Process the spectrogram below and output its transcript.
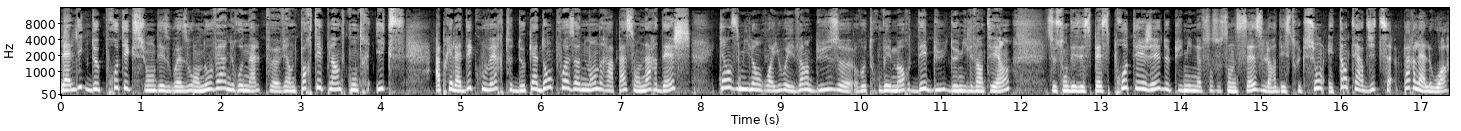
La Ligue de protection des oiseaux en Auvergne-Rhône-Alpes vient de porter plainte contre X après la découverte de cas d'empoisonnement de rapaces en Ardèche. 15 000 royaux et 20 buses retrouvés morts début 2021. Ce sont des espèces protégées depuis 1976. Leur destruction est interdite par la loi.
